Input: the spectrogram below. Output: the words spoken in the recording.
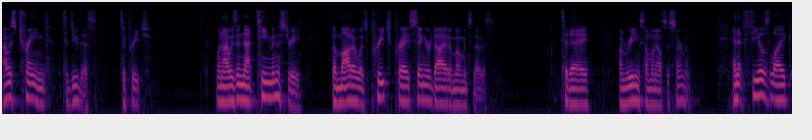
I was trained to do this, to preach. When I was in that teen ministry, the motto was preach, pray, sing, or die at a moment's notice. Today, I'm reading someone else's sermon, and it feels like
